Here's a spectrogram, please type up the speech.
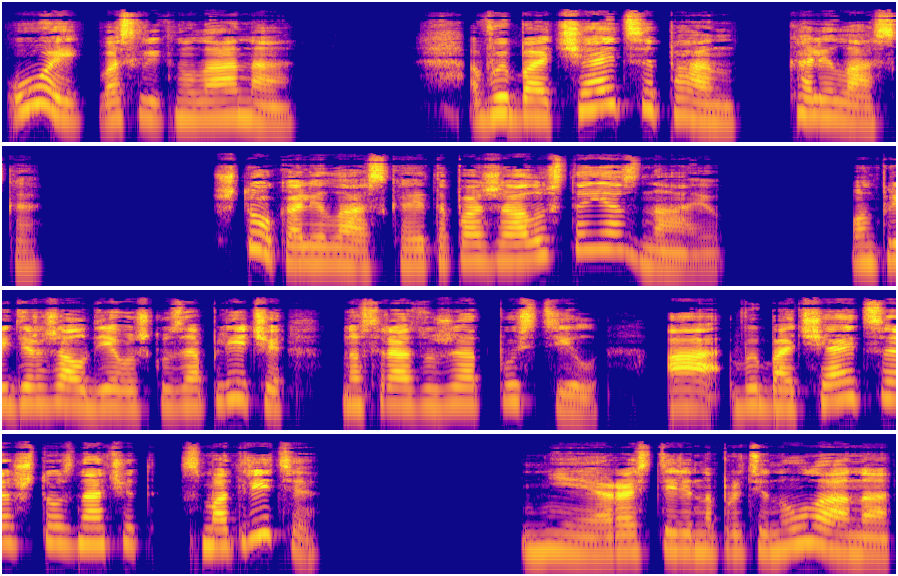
«Ой!» — воскликнула она. «Выбачайте, пан, Калиласка». «Что, Калиласка, это, пожалуйста, я знаю». Он придержал девушку за плечи, но сразу же отпустил. «А выбачается, что значит «смотрите»?» «Не», — растерянно протянула она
